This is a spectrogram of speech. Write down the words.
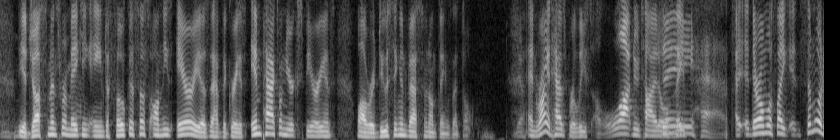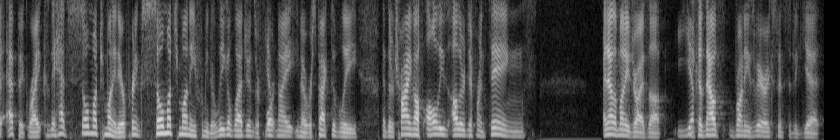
The mm-hmm. adjustments we're making aim to focus us on these areas that have the greatest impact on your experience while reducing investment on things that don't. Yeah. And Riot has released a lot new titles. They They've they're almost like it's similar to Epic, right? Because they had so much money. They were printing so much money from either League of Legends or Yep. Fortnite, you know, respectively, that they're trying off all these other different things, and now the money dries up. Yep. Because now it's money's very expensive to get,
